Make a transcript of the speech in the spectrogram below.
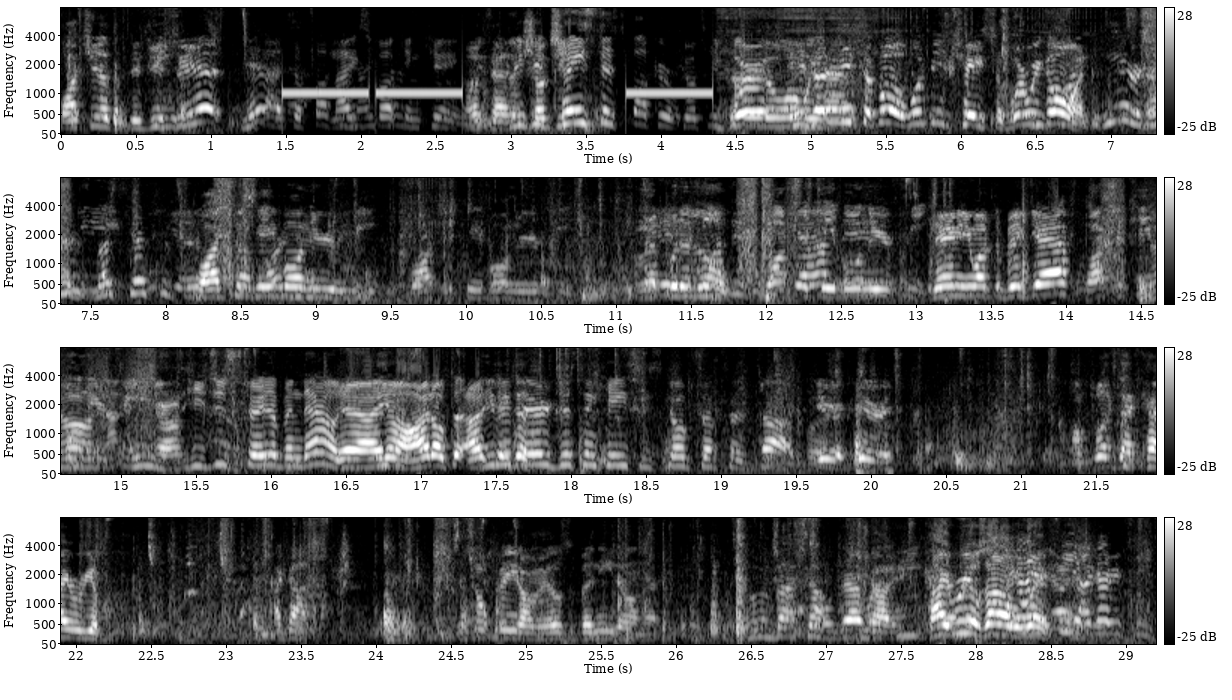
Watch it. Did you see it? Yeah, it's a fucking Nice fucking king. Okay. We should chase this fucker. Where, he's underneath the boat. What do you chase him? Where are we going? Here, dude. Let's catch this. Watch the cable under your feet. Watch the cable under your feet. I'm gonna put it low. Watch the cable under your feet. Danny, you want the big gaff? Watch the cable under your feet, John. He's just straight up and down. Yeah, I know. I don't. Th- I Leave think it there just in case he scopes up to the top. but- Here, here. Unplug that kite reel. I got it. There's no bait on it. There's a bonita on that. Coming back up. Got it. Reel's out of the way. I got your feet.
